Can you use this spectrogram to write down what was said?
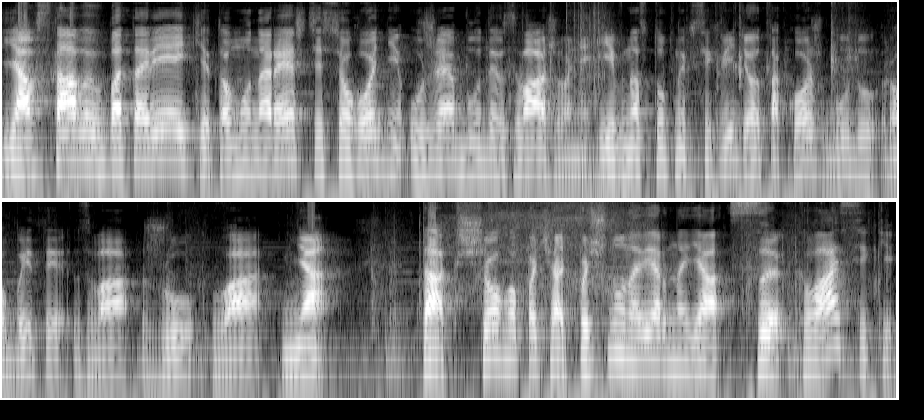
Я вставив батарейки, тому нарешті сьогодні уже буде зважування. І в наступних всіх відео також буду робити зважування. Так, з чого почати? Почну, напевно, я з класики.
